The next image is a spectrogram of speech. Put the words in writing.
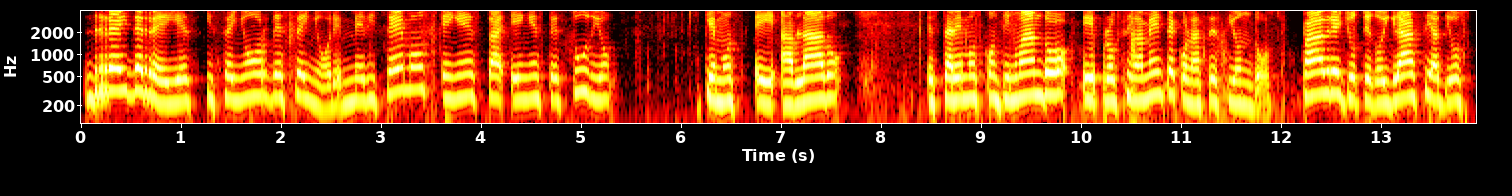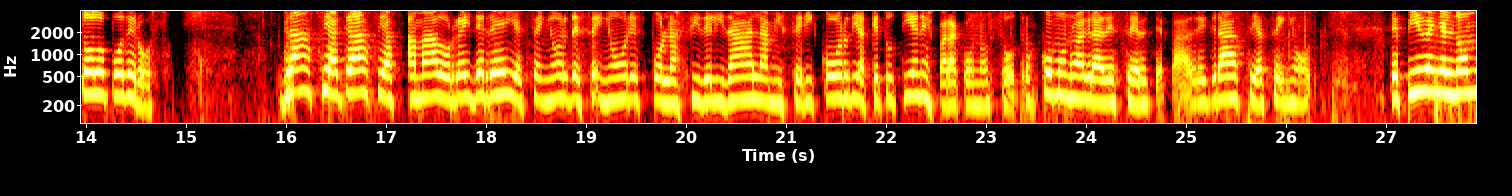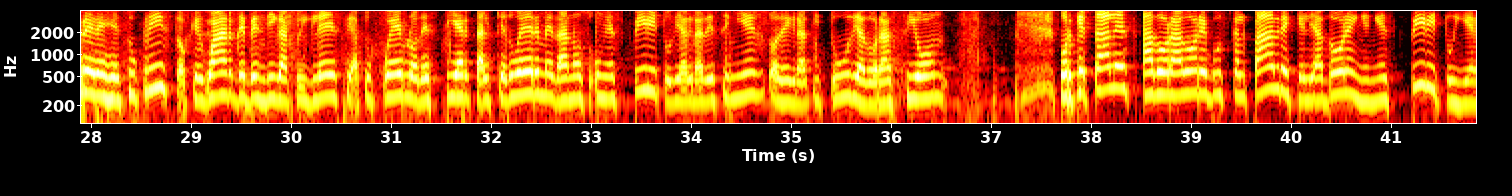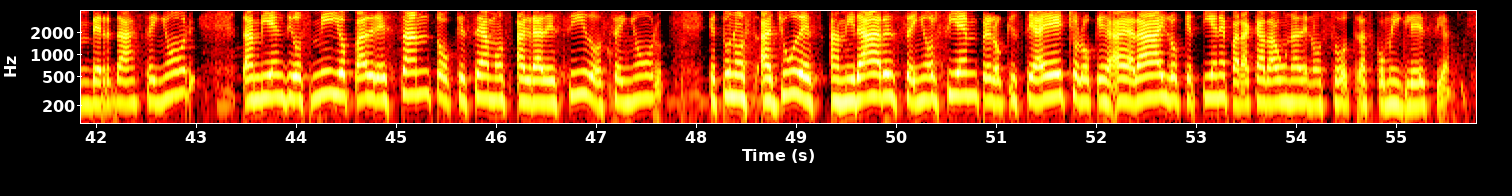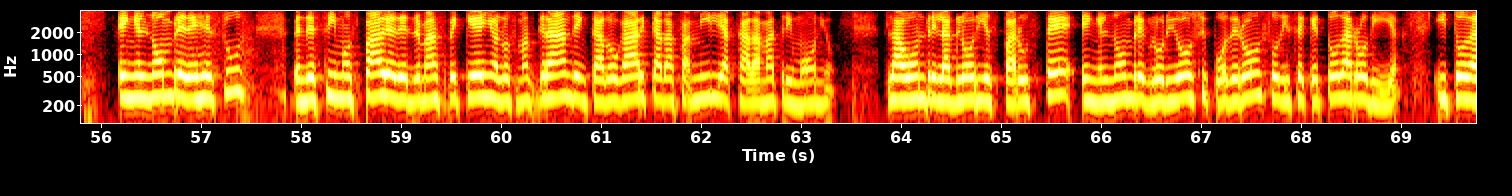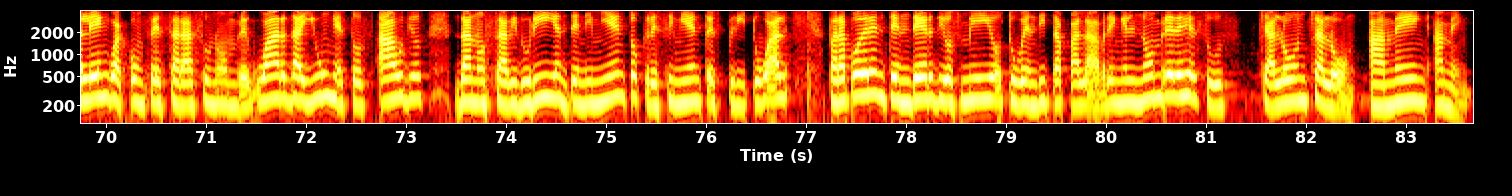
Rey de Reyes y Señor de Señores. Meditemos en, esta, en este estudio que hemos eh, hablado. Estaremos continuando eh, próximamente con la sesión 2. Padre, yo te doy gracias, Dios Todopoderoso. Gracias, gracias, amado Rey de Reyes, Señor de Señores, por la fidelidad, la misericordia que tú tienes para con nosotros. ¿Cómo no agradecerte, Padre? Gracias, Señor. Te pido en el nombre de Jesucristo que guarde, bendiga a tu iglesia, a tu pueblo, despierta al que duerme, danos un espíritu de agradecimiento, de gratitud, de adoración. Porque tales adoradores busca el Padre que le adoren en espíritu y en verdad, Señor. También, Dios mío, Padre Santo, que seamos agradecidos, Señor. Que tú nos ayudes a mirar, Señor, siempre lo que usted ha hecho, lo que hará y lo que tiene para cada una de nosotras como iglesia. En el nombre de Jesús, bendecimos, Padre, desde más pequeño a los más grandes, en cada hogar, cada familia, cada matrimonio. La honra y la gloria es para usted en el nombre glorioso y poderoso. Dice que toda rodilla y toda lengua confesará su nombre. Guarda y unge estos audios. Danos sabiduría, entendimiento, crecimiento espiritual para poder entender, Dios mío, tu bendita palabra. En el nombre de Jesús. Chalón, chalón. Amén, amén.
